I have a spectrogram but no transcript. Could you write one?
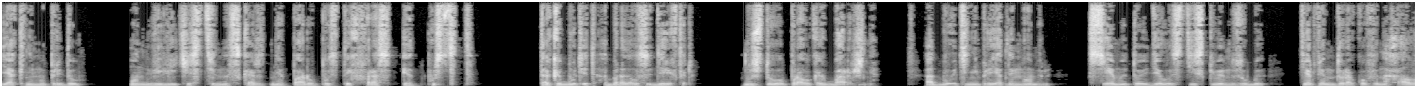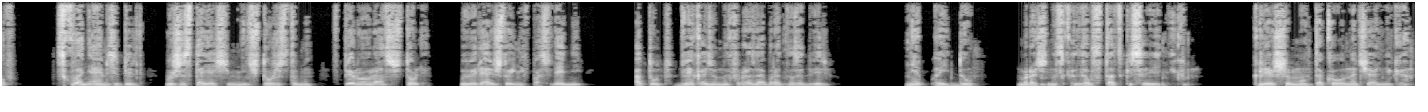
Я к нему приду, он величественно скажет мне пару пустых фраз и отпустит. — Так и будет, — обрадовался директор. — Ну что вы, право, как барышня. Отбудете неприятный номер. Все мы то и дело стискиваем зубы, терпим дураков и нахалов, склоняемся перед вышестоящими ничтожествами. В первый раз, что ли? Уверяю, что и не в последний. А тут две казенных фразы обратно за дверь. — Не пойду, — мрачно сказал статский советник. — К лешему такого начальника.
